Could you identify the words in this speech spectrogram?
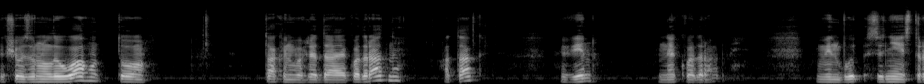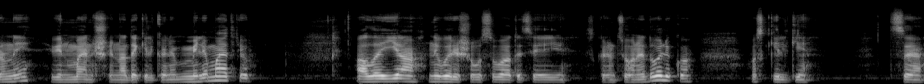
Якщо ви звернули увагу, то так він виглядає квадратний, а так він не квадратний. Він з однієї сторони він менший на декілька міліметрів. Але я не вирішив усувати цієї, скажімо, цього недоліку, оскільки це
